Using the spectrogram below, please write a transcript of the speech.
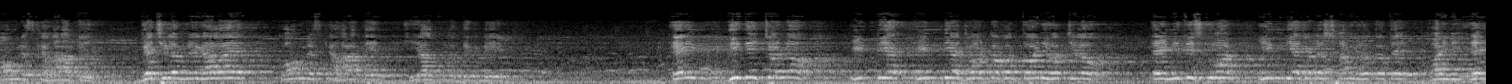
কংগ্রেসকে হারাতে। গেছিল মেঘালয়ে, কংগ্রেসকে হারাতে খেয়াল করে দেখবেন এই দিদির জন্য ইন্ডিয়া ইন্ডিয়া জোট যখন তৈরি হচ্ছিল এই নীতিশ কুমার ইন্ডিয়া জোটের সামিল হতে হতে হয়নি। এই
